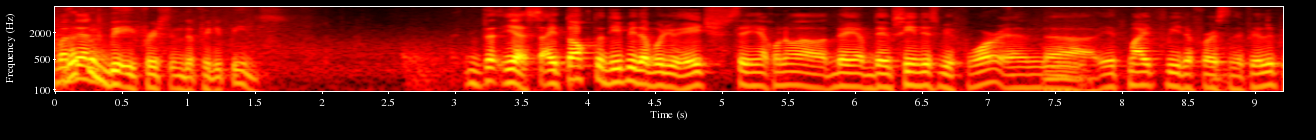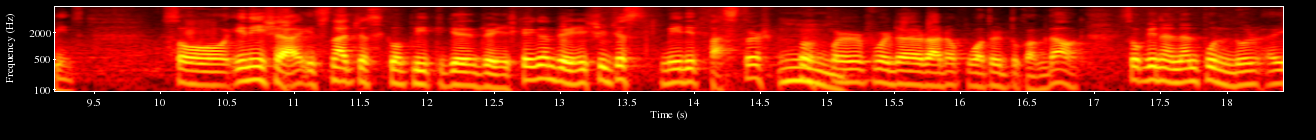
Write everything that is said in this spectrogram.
But that then would be a first in the Philippines. The, yes, I talked to DPWH saying ako no, they have they've seen this before and uh, it might be the first in the Philippines. So in Asia, it's not just completely getting drainage. Kaya yung drainage, you just made it faster for for the runoff water to come down. So kinalan pundon ay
